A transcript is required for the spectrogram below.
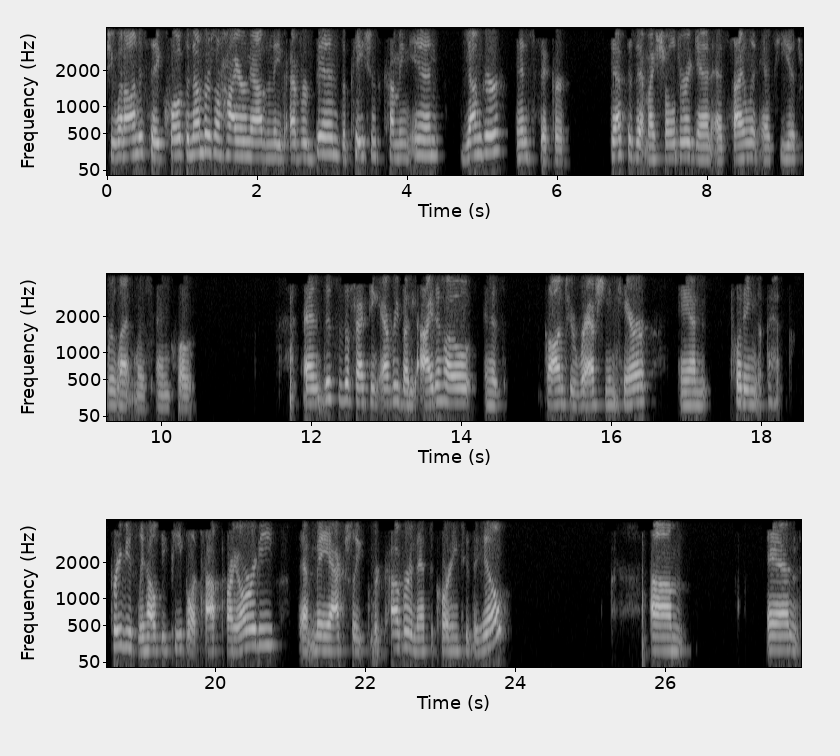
She went on to say, quote, the numbers are higher now than they've ever been. The patients coming in, younger and sicker. Death is at my shoulder again, as silent as he is relentless, end quote. And this is affecting everybody. Idaho has gone to rationing care and putting previously healthy people at top priority that may actually recover, and that's according to the Hill. Um, and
